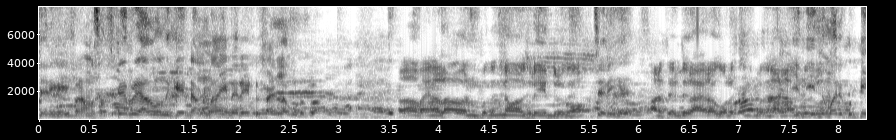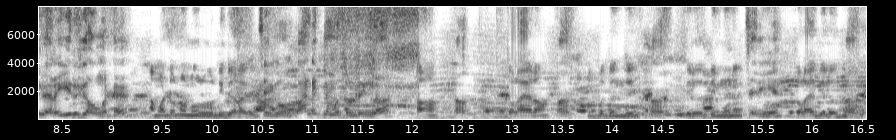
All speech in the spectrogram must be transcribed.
சரிங்க. இப்போ நம்ம சப்ஸ்கிரைபர் யாரும் வந்து கேட்டாங்கன்னா என்ன ரேட்டு ஃபைனலாக கொடுக்கலாம்? அதான் ஃபைனலாக ஒரு முப்பத்தஞ்சு நம்ம சொல்லிக்கிட்டு இருக்கோம். சரிங்க. அனுசரித்து ஒரு ஆயிரம் ரூபா குறைச்சி முப்பத்தி நாலுலாம் இது இந்த மாதிரி குட்டி வேற இருக்கு அவங்ககிட்ட நம்மகிட்ட இன்னும் நூறு குட்டி கிடக்கு. சரிங்க உங்க கான்டாக்ட் நம்பர் சொல்றீங்களா? ஆ. ஆ. தொள்ளாயிரம் ஆ. முப்பத்தஞ்சு ஆ. இருபத்தி மூணு சரிங்க. தொள்ளாயிரத்தி எழுபத்தி நாலு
